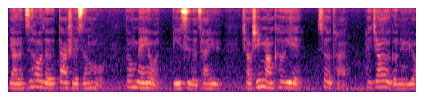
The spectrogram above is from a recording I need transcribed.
两人之后的大学生活都没有彼此的参与。小新忙课业、社团，还交了个女友；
